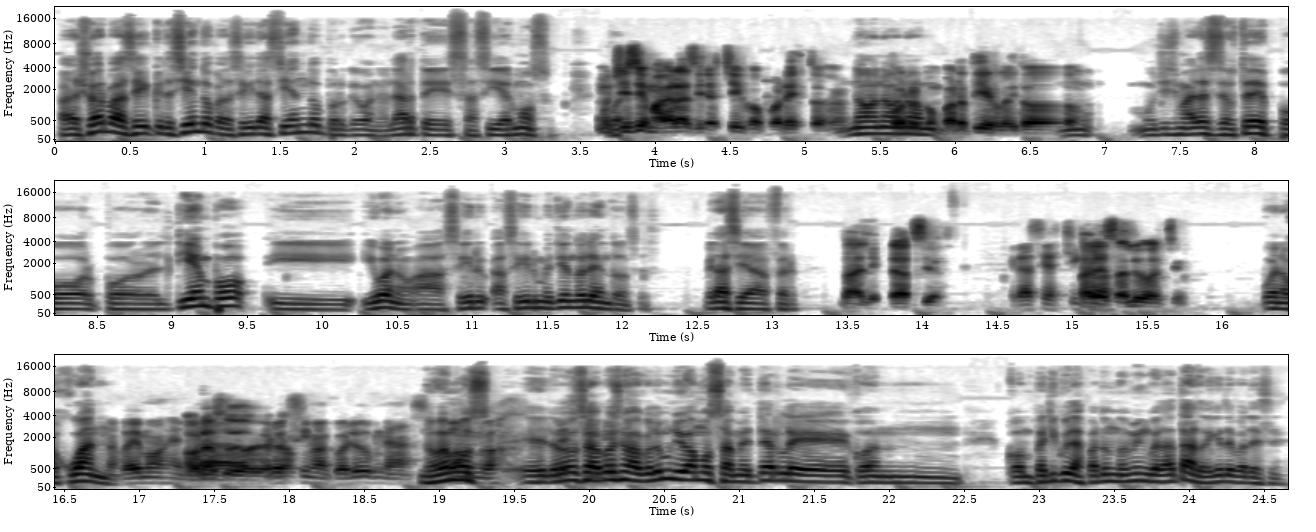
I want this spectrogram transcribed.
para ayudar para seguir creciendo, para seguir haciendo, porque bueno, el arte es así de hermoso. Muchísimas gracias, chicos, por esto. ¿eh? No, no, por no. compartirlo y todo. Mu- Muchísimas gracias a ustedes por, por el tiempo y, y bueno, a seguir, a seguir metiéndole entonces. Gracias, Fer. Dale, gracias. Gracias, chicos. Dale, saludos, chicos. Bueno, Juan, Nos vemos en Abrazo la próxima columna. Nos vemos, supongo, eh, nos vemos a la próxima columna y vamos a meterle con, con películas para un domingo a la tarde. ¿Qué te parece?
